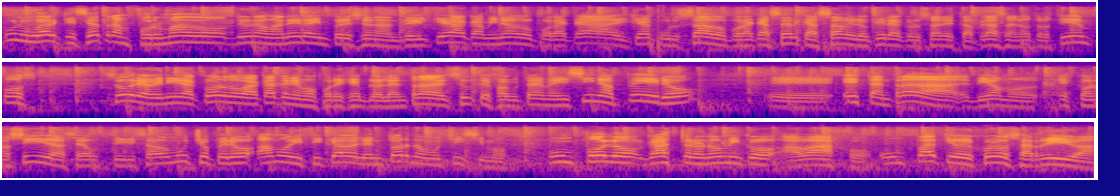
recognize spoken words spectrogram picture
Un lugar que se ha transformado de una manera impresionante. El que ha caminado por acá, el que ha cursado por acá cerca, sabe lo que era cruzar esta plaza en otros tiempos. Sobre Avenida Córdoba, acá tenemos, por ejemplo, la entrada del subte Facultad de Medicina, pero eh, esta entrada, digamos, es conocida, se ha utilizado mucho, pero ha modificado el entorno muchísimo. Un polo gastronómico abajo, un patio de juegos arriba,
